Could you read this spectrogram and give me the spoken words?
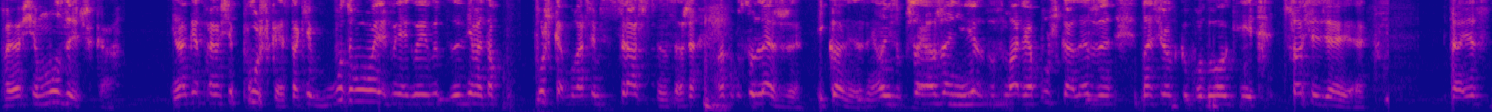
Pojawia się muzyczka. I nagle pojawia się puszka. Jest takie wudru, jakby, jakby, jakby, nie wiem, ta puszka była czymś strasznym. Strasznie. Ona po prostu leży i koniec. Nie? Oni są przerażeni. Jezus Maria, puszka leży na środku podłogi. Co się dzieje? To jest,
